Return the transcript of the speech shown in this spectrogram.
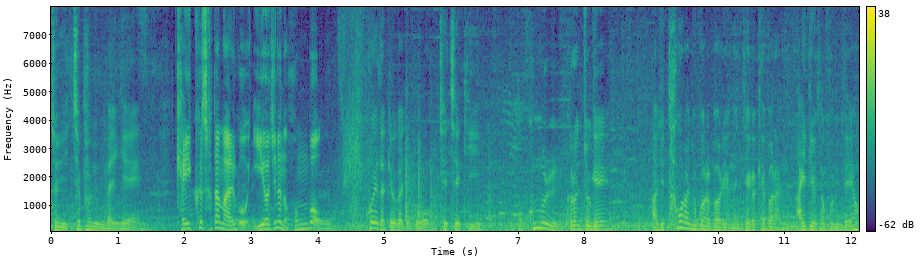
저희 제품입니다 이게 케이크 사다 말고 이어지는 홍보. 그 코에다 껴가지고 재채기, 뭐 콧물 그런 쪽에 아주 탁월한 효과를 발휘하는 제가 개발한 아이디어 상품인데요.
